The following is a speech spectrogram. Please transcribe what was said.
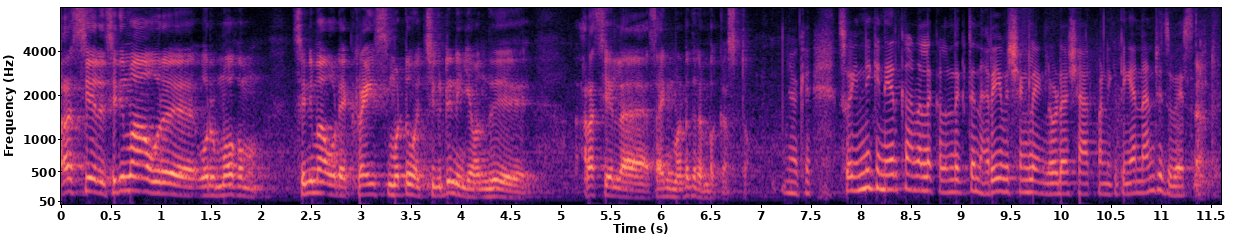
அரசியல் சினிமா ஒரு ஒரு மோகம். சினிமாவுடைய கிரைஸ் மட்டும் வச்சுக்கிட்டு நீங்கள் வந்து அரசியலில் சைன் பண்ணுறது ரொம்ப கஷ்டம். ஓகே ஸோ இன்னைக்கு நேர்காணலில் கலந்துக்கிட்டு நிறைய விஷயங்களை எங்களோட ஷேர் பண்ணிக்கிட்டீங்க. நன்றி ஜுபேர் சார் நன்றி.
